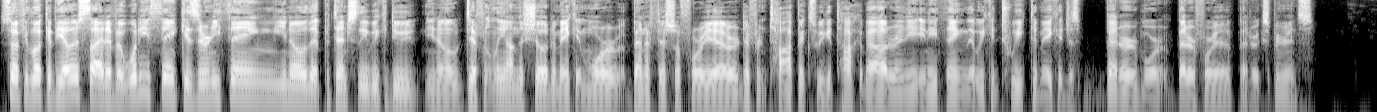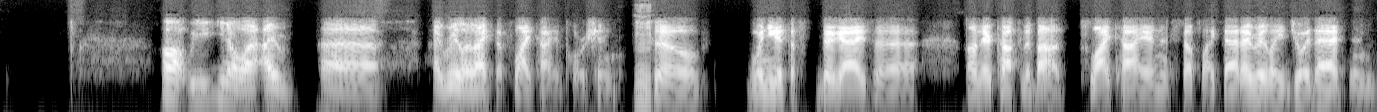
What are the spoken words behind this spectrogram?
so if you look at the other side of it, what do you think? Is there anything you know that potentially we could do you know differently on the show to make it more beneficial for you, or different topics we could talk about, or any anything that we could tweak to make it just better, more better for you, better experience? Oh, we, you know, I, uh, I really like the fly tying portion. Hmm. So when you get the the guys uh, on there talking about fly tying and stuff like that, I really enjoy that and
